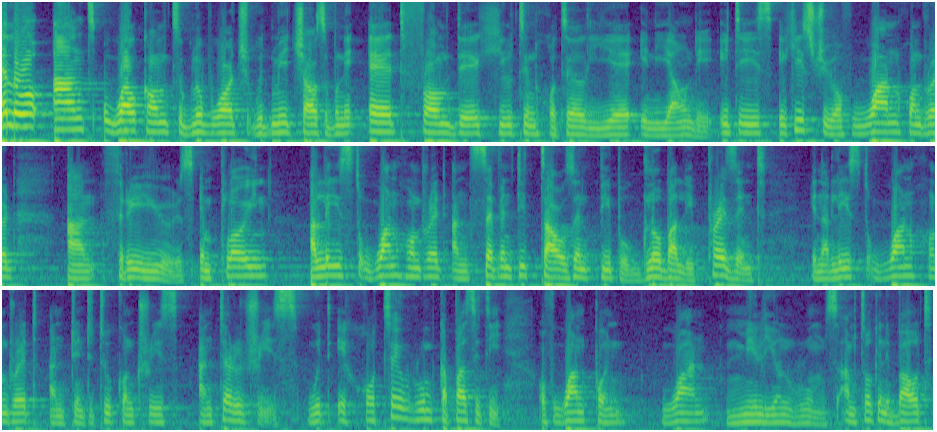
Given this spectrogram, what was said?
Hello and welcome to Globe Watch with me, Charles Ebune Ed from the Hilton Hotel here in Yaoundé. It is a history of 103 years, employing at least 170,000 people globally present in at least 122 countries and territories with a hotel room capacity of 1.1 million rooms. I'm talking about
